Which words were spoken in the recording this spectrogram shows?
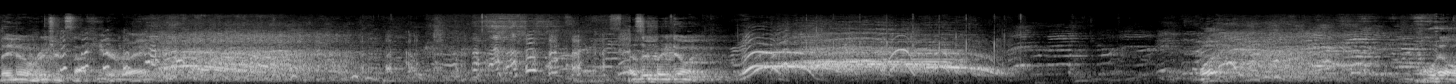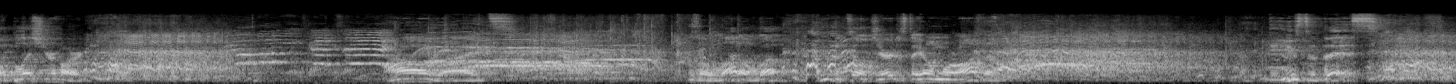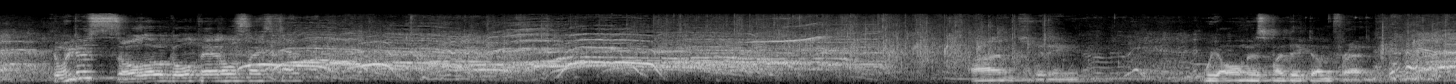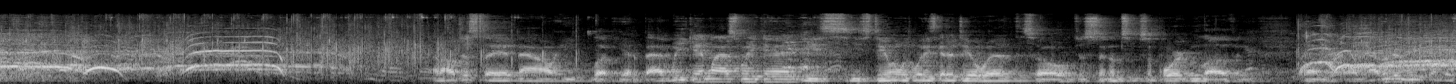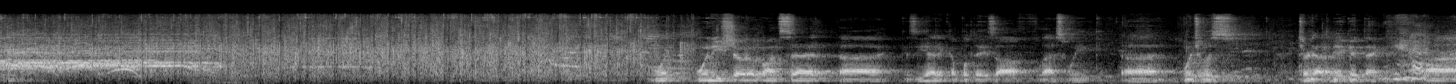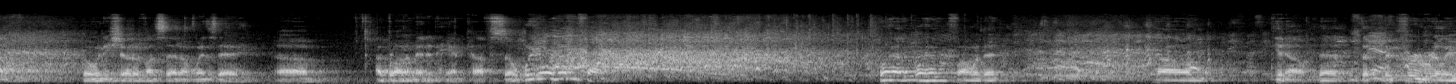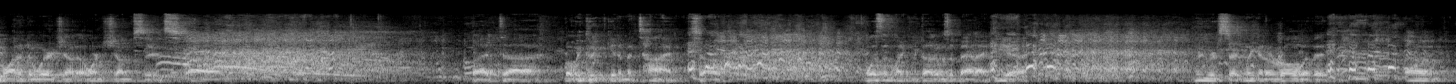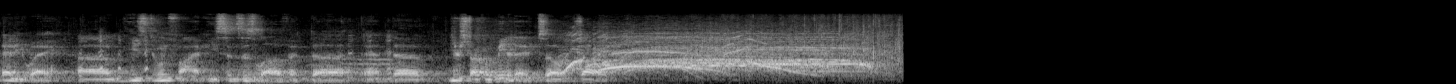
They know Richard's not here, right? How's everybody doing? What? Well, bless your heart. All right. There's a lot of love. I'm gonna tell Jared to stay home more often. Get used to this. Can we do solo gold panels next year? I'm kidding. We all miss my big dumb friend. And I'll just say it now. He look, he had a bad weekend last weekend. He's he's dealing with what he's got to deal with. So just send him some support and love, and, and, and have a good weekend this weekend. When, when he showed up on set, because he had a couple days off last week, uh, which was turned out to be a good thing. Uh, but when he showed up on set on Wednesday, um, I brought him in in handcuffs. So we were having fun. We're having, we're having fun with it. Um, you know, the, the, the crew really wanted to wear orange jumpsuits. Uh, but, uh, but we couldn't get him in time, so it wasn't like we thought it was a bad idea. We were certainly going to roll with it. Um, anyway, um, he's doing fine. He sends his love, and, uh, and uh, you're stuck with me today, so sorry.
